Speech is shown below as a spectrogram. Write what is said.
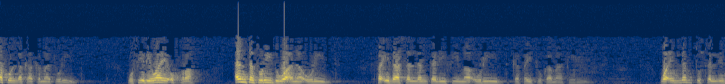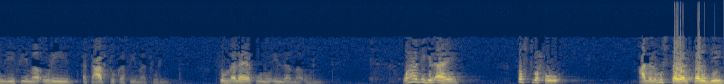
أكن لك كما تريد. وفي رواية أخرى أنت تريد وأنا أريد. فإذا سلمت لي فيما أريد كفيتك ما تريد. وإن لم تسلم لي فيما أريد أتعبتك فيما تريد. ثم لا يكون إلا ما أريد. وهذه الآية تصلح على المستوى الفردي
